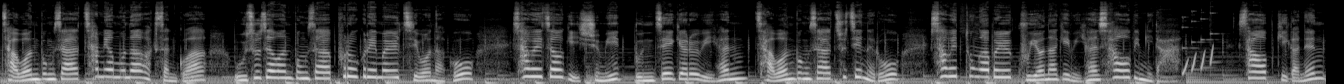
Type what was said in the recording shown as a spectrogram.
자원봉사 참여 문화 확산과 우수자원봉사 프로그램을 지원하고 사회적 이슈 및 문제 해결을 위한 자원봉사 추진으로 사회 통합을 구현하기 위한 사업입니다. 사업 기간은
